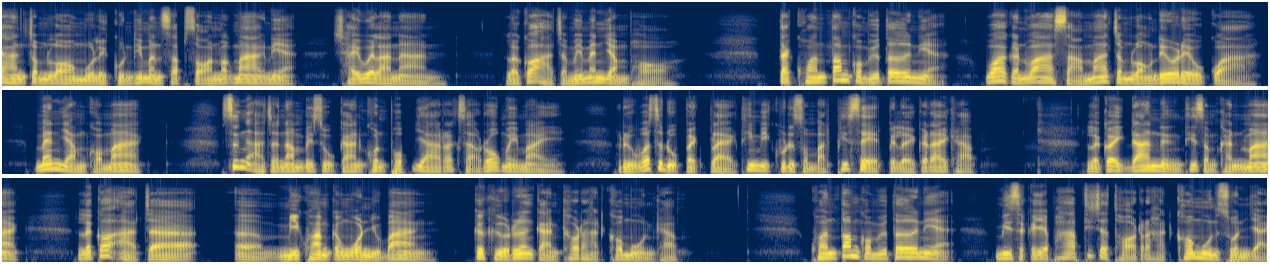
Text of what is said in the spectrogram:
การจำลองโมเลกุลที่มันซับซ้อนมากๆเนี่ยใช้เวลานาน แล้วก็อาจจะไม่แม่นยำพอ แต่ควอนตัมคอมพิวเตอร์เนี่ยว่ากันว่าสามารถจำลองได้เร็วกว่า แม่นยำกว่ามาก ซึ่งอาจจะนำไปสู่การค้นพบยารักษาโรคใหม่ๆ หรือวัสดุแปลกๆ ที่มีคุณสมบัติพิเศษไปเลยก็ได้ครับ แล้วก็อีกด้านหนึ่งที่สำคัญมาก แล้วก็อาจจะมีความกังวลอยู่บ้าง ก็คือเรื่องการเข้ารหัสข้อมูลครับควอนตัมคอมพิวเตอร์เนี่ย มีศักยภาพที่จะถอดรหัสข้อมูลส่วนใหญ่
